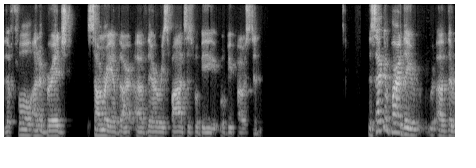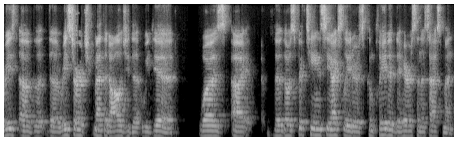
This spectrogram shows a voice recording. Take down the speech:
the full unabridged summary of their, of their responses will be, will be posted. The second part of the, of the, re, of the, the research methodology that we did was uh, the, those 15 CX leaders completed the Harrison assessment.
